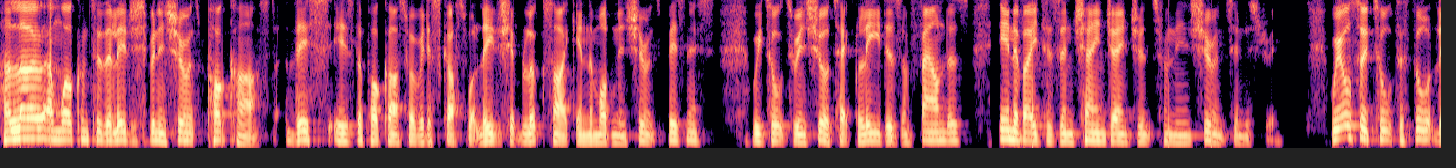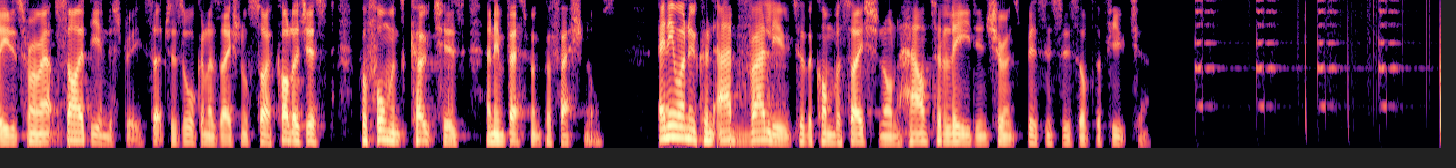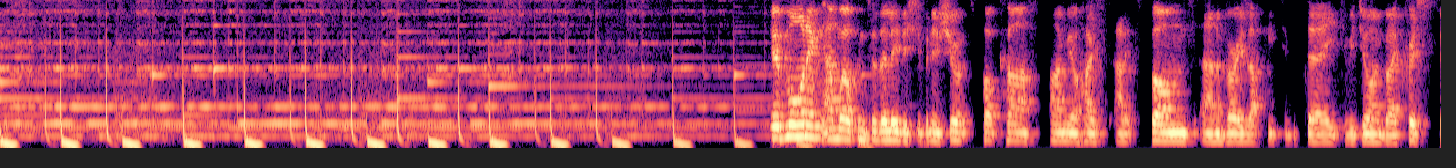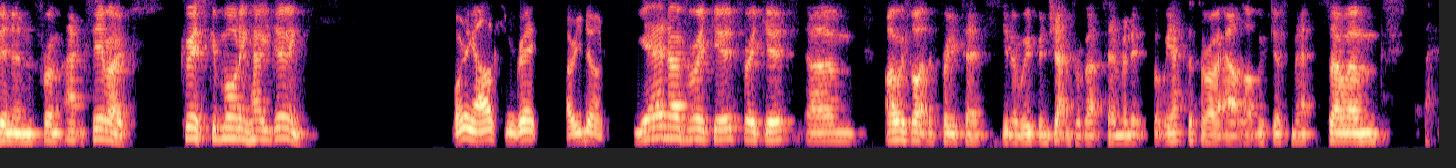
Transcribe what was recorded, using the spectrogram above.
Hello and welcome to the Leadership in Insurance podcast. This is the podcast where we discuss what leadership looks like in the modern insurance business. We talk to insurtech leaders and founders, innovators and change agents from the insurance industry. We also talk to thought leaders from outside the industry, such as organizational psychologists, performance coaches, and investment professionals. Anyone who can add value to the conversation on how to lead insurance businesses of the future. Good morning and welcome to the Leadership and Insurance podcast. I'm your host, Alex Bond, and I'm very lucky today to be joined by Chris Finan from ActZero. Chris, good morning. How are you doing? Morning, Alex. I'm great. How are you doing? Yeah, no, very good, very good. Um, I always like the pretense. You know, we've been chatting for about ten minutes, but we have to throw it out like we've just met. So, um,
